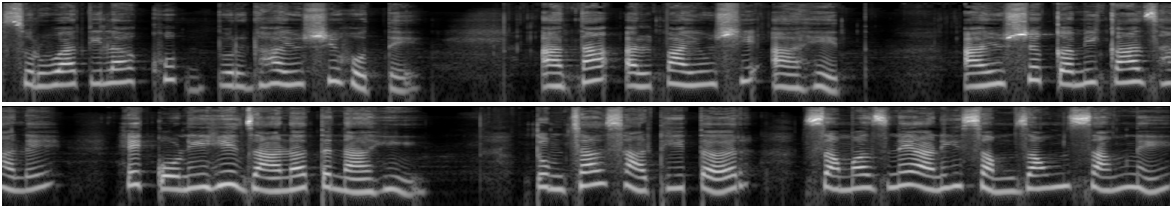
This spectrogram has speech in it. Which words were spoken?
सुरुवातीला खूप दीर्घायुषी होते. आता अल्पायुषी आहेत. आयुष्य कमी का झाले हे कोणीही जाणत नाही. तुमच्यासाठी तर समजणे आणि समजावून सांगणे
